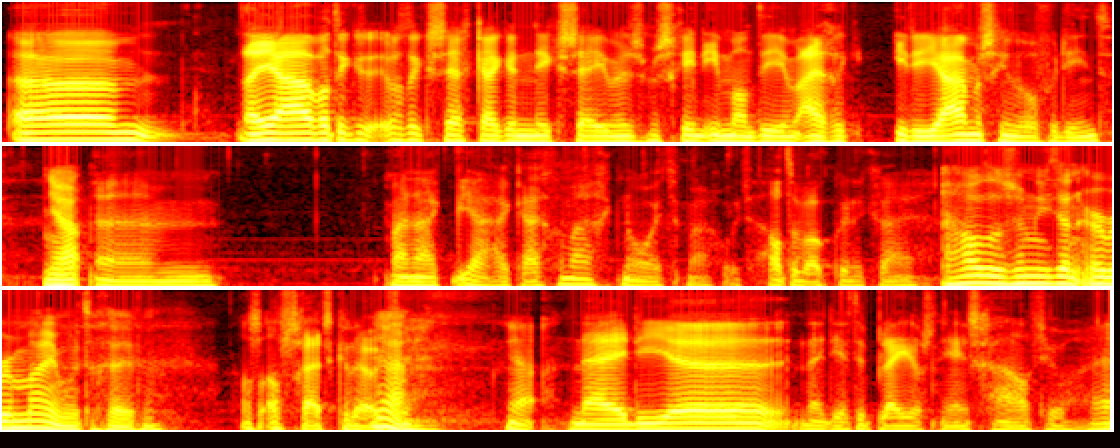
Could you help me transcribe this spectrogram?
Um, nou ja, wat ik, wat ik zeg, kijk, een Nick Saban is misschien iemand die hem eigenlijk ieder jaar misschien wel verdient. Ja. Um, maar nou, ja, hij krijgt hem eigenlijk nooit. Maar goed, had hem ook kunnen krijgen. Hadden ze hem niet aan Urban Meyer moeten geven? Als afscheidscadeautje. Ja. ja. Nee, die, nee, die heeft de play-offs niet eens gehaald, joh. Hè?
